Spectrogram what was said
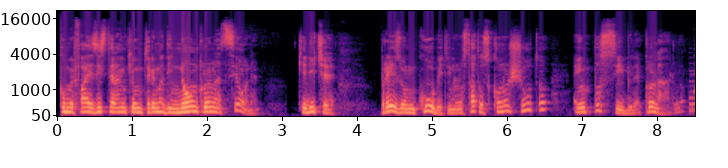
come fa a esistere anche un teorema di non clonazione, che dice preso un qubit in uno stato sconosciuto è impossibile clonarlo.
